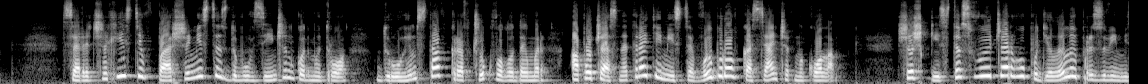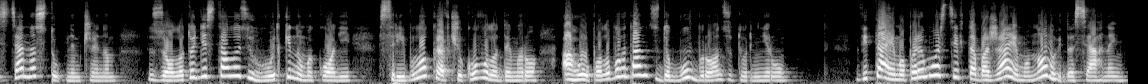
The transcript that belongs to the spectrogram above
Серед шахістів перше місце здобув Зінченко Дмитро, другим став Кравчук Володимир, а почесне третє місце виборов Касянчик Микола. Шашкісти, в свою чергу, поділили призові місця наступним чином: золото дісталось Гудкіну Миколі, срібло Кравчуку Володимиру, а Гуполо Богдан здобув бронзу турніру. Вітаємо переможців та бажаємо нових досягнень!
